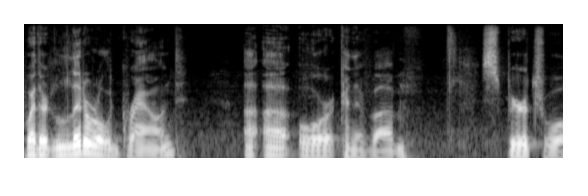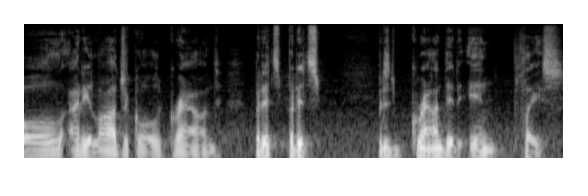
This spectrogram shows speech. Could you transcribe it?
whether literal ground uh, uh, or kind of um, spiritual, ideological ground. But it's but it's but it's grounded in place.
